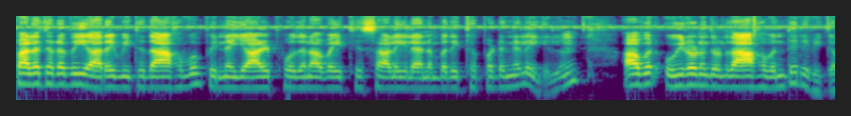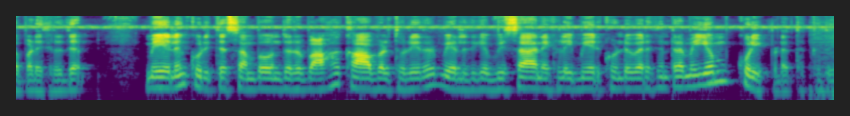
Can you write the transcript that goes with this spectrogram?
பல தடவை அறிவித்ததாகவும் பின்னர் யாழ் போதனா வைத்தியசாலையில் அனுமதிக்கப்பட்ட நிலையில் அவர் உயிரிழந்துள்ளதாகவும் தெரிவிக்கப்படுகிறது. மேலும் குறித்த சம்பவம் தொடர்பாக காவல்துறையினர் மேலதிக விசாரணைகளை மேற்கொண்டு வருகின்றமையும் குறிப்பிடத்தக்கது.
